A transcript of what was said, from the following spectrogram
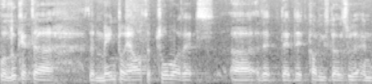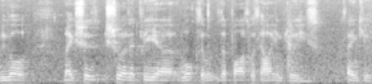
will look at the, the mental health, the trauma that's uh, that, that, that, colleagues go through, and we will make sure, sure that we uh, walk the, the path with our employees. Thank you.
